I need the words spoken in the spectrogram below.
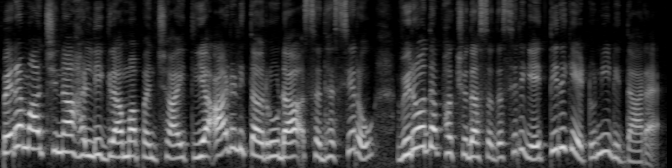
ಪೆರಮಾಚಿನಹಳ್ಳಿ ಗ್ರಾಮ ಪಂಚಾಯಿತಿಯ ಆಡಳಿತಾರೂಢ ಸದಸ್ಯರು ವಿರೋಧ ಪಕ್ಷದ ಸದಸ್ಯರಿಗೆ ತಿರುಗೇಟು ನೀಡಿದ್ದಾರೆ.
